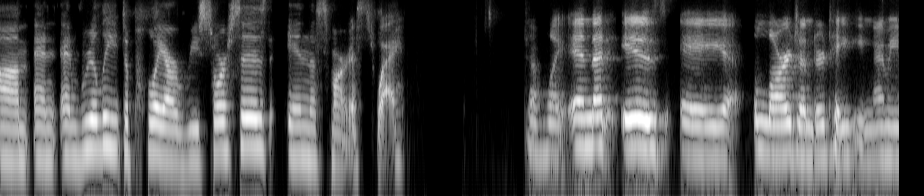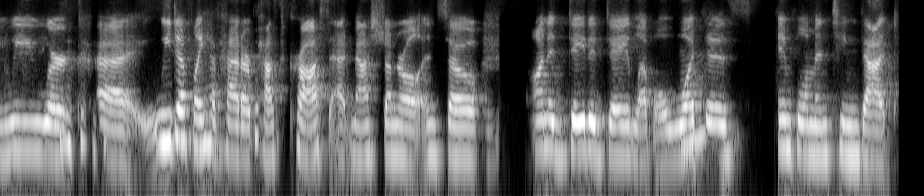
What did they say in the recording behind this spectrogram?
um, and, and really deploy our resources in the smartest way. Definitely. And that is a large undertaking. I mean, we work, uh, we definitely have had our paths cross at Mass General. And so on a day-to-day level, what Mhm. does implementing that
